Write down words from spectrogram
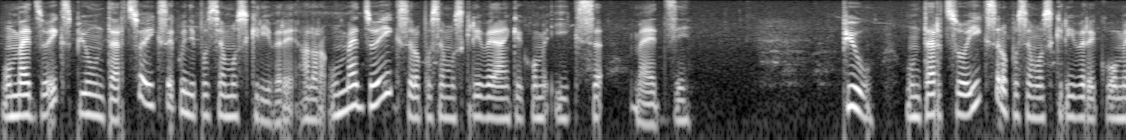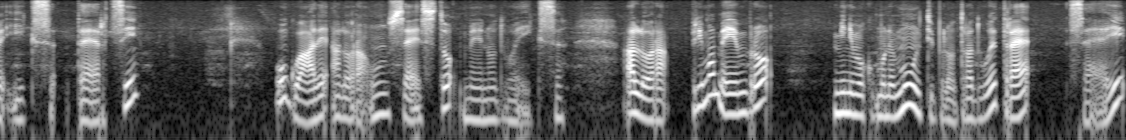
un mezzo x più un terzo x e quindi possiamo scrivere, allora un mezzo x lo possiamo scrivere anche come x mezzi, più un terzo x lo possiamo scrivere come x terzi, uguale allora un sesto meno 2x. Allora, primo membro, minimo comune multiplo tra 2 e 3, 6,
